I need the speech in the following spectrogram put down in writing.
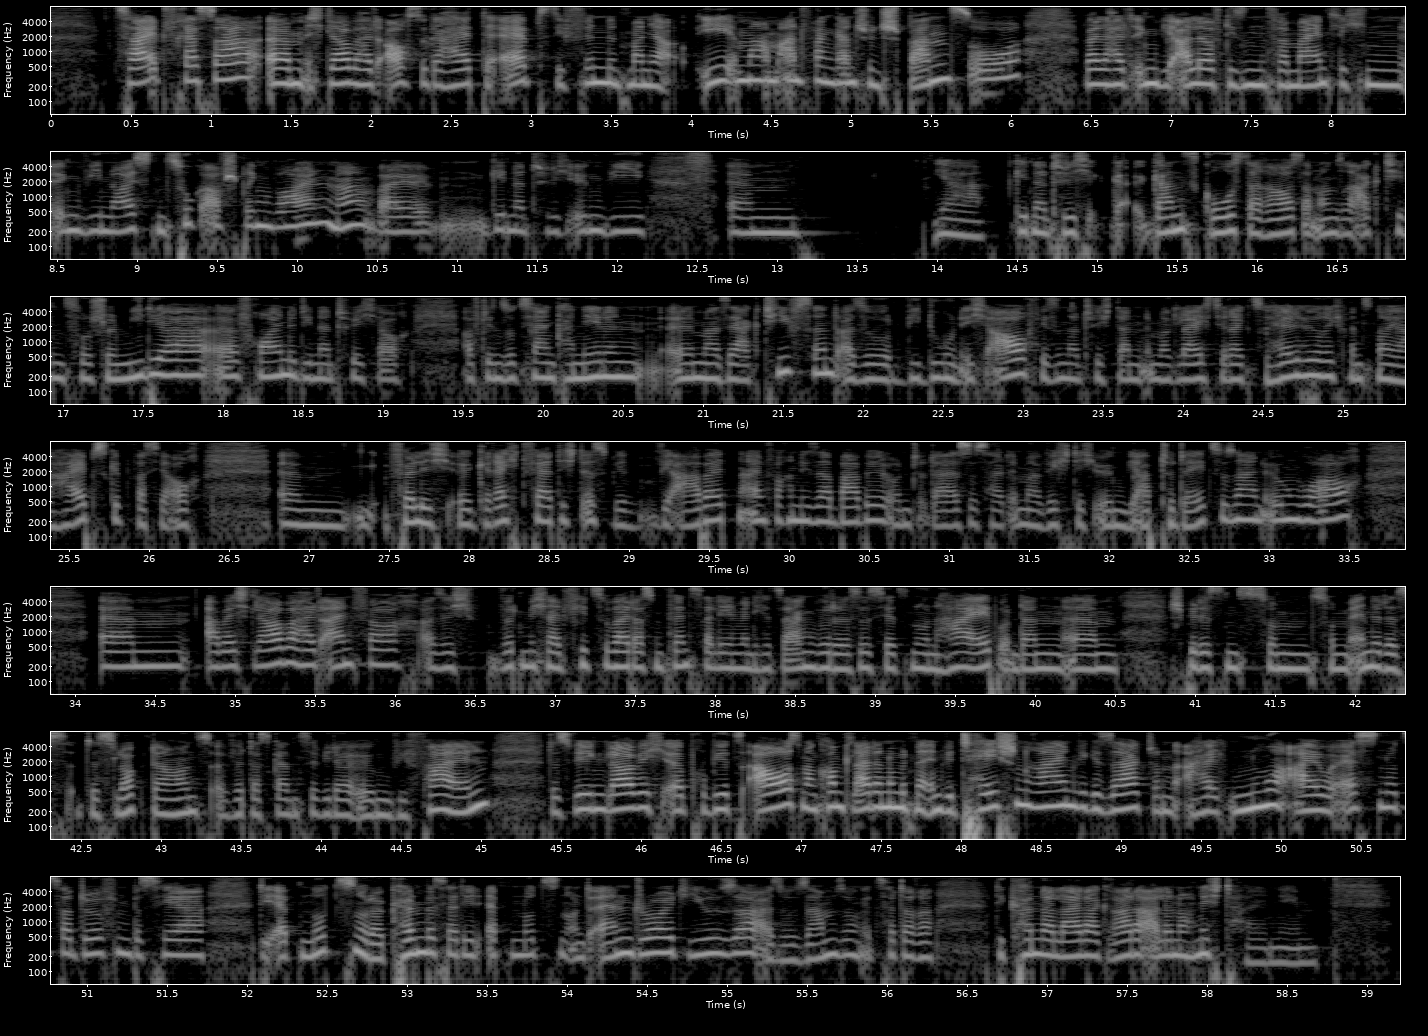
Zeitfresser. Ähm, ich glaube halt auch so gehypte Apps, die findet man ja eh immer am Anfang ganz schön spannend so, weil halt irgendwie alle auf diesen vermeintlichen irgendwie neuesten Zug aufspringen wollen, ne? Weil geht natürlich irgendwie ähm, ja, geht natürlich ganz groß daraus an unsere aktiven Social Media äh, Freunde, die natürlich auch auf den sozialen Kanälen äh, immer sehr aktiv sind, also wie du und ich auch. Wir sind natürlich dann immer gleich direkt so hellhörig, wenn es neue Hypes gibt, was ja auch ähm, völlig äh, gerechtfertigt ist. Wir, wir arbeiten einfach in dieser Bubble und da ist es halt immer wichtig, irgendwie up to date zu sein, irgendwo auch. Ähm, aber ich glaube halt einfach, also ich würde mich halt viel zu weit aus dem Fenster lehnen, wenn ich jetzt sagen würde, das ist jetzt nur ein Hype und dann ähm, spätestens zum, zum Ende des, des Lockdowns wird das Ganze wieder irgendwie fallen. Deswegen glaube ich, äh, probiert es aus. Man kommt leider nur mit einer Invitation rein, wie gesagt, und halt nur iOS-Nutzer dürfen bisher die App nutzen oder können bisher die App nutzen und Android-User, also Samsung etc., die können da leider gerade alle noch nicht teilnehmen.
